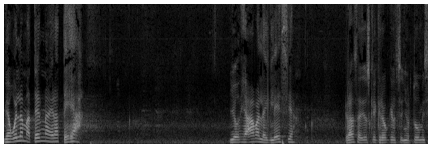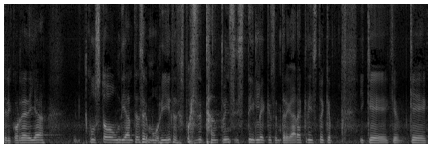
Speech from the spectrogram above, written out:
Mi abuela materna era tea y odiaba la iglesia. Gracias a Dios que creo que el Señor tuvo misericordia de ella justo un día antes de morir, después de tanto insistirle que se entregara a Cristo y que, y que, que,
